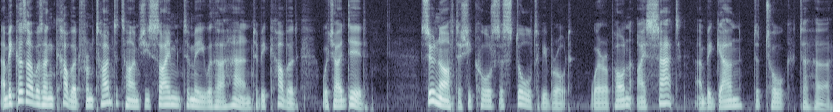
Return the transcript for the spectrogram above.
and because I was uncovered, from time to time she signed to me with her hand to be covered, which I did. Soon after she caused a stool to be brought, whereupon I sat and began to talk to her.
